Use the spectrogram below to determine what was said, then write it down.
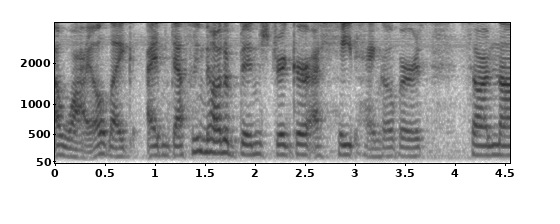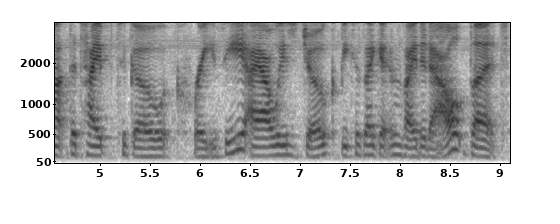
a while. Like, I'm definitely not a binge drinker. I hate hangovers. So I'm not the type to go crazy. I always joke because I get invited out, but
